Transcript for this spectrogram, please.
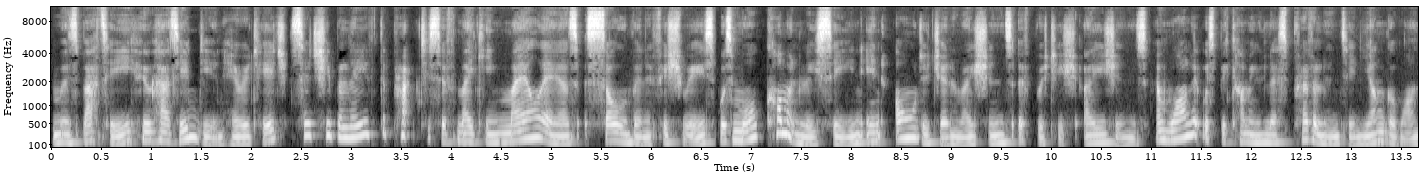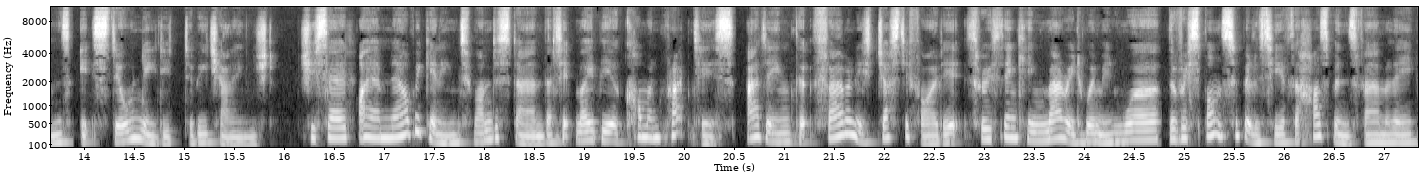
Ms. Batty, who has Indian heritage, said she believed the practice of making male heirs sole beneficiaries was more commonly seen in older generations of British Asians, and while it was becoming less prevalent in younger ones, it still needed to be challenged. She said, I am now beginning to understand that it may be a common practice, adding that families justified it through thinking married women were the responsibility of the husband's family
